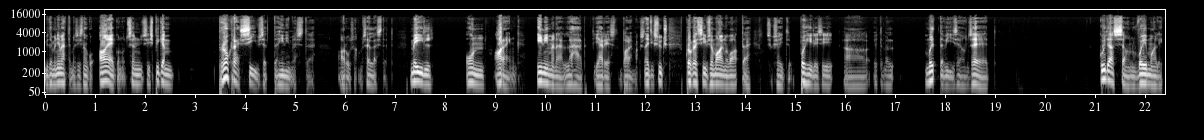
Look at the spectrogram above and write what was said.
mida me nimetame siis nagu aegunud, see on siis pigem progressiivsete inimeste arusaam sellest, et meil on areng, inimene läheb järjest paremaks, näiteks üks progressiivse maailmavaate niisuguseid põhilisi äh, ütleme, mõtteviise on see, et kuidas see on võimalik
